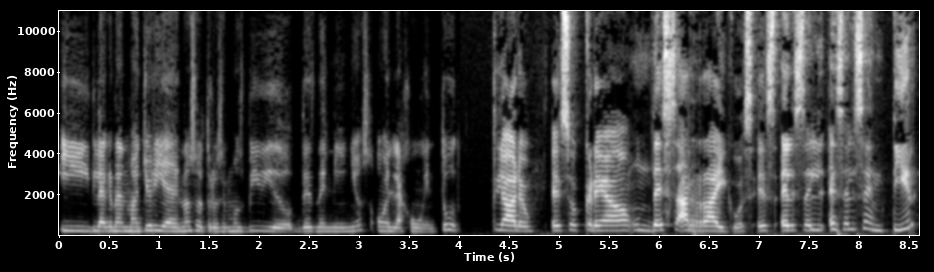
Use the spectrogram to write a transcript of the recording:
y la gran mayoría de nosotros hemos vivido desde niños o en la juventud. Claro, eso crea un desarraigo, es, es, el, es el sentir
